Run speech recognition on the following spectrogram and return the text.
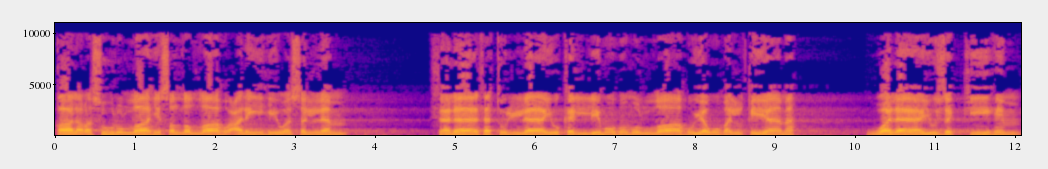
قال رسول الله صلى الله عليه وسلم ثلاثة لا يكلمهم الله يوم القيامة ولا يزكيهم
